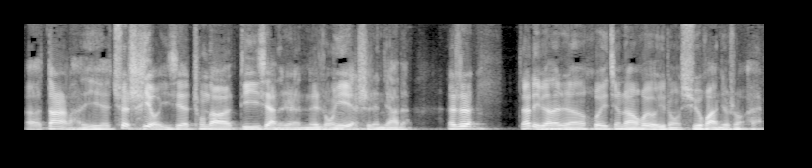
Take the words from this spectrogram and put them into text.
呃，当然了，也确实有一些冲到第一线的人，那荣誉也是人家的。但是在里边的人会经常会有一种虚幻，就说：“哎，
